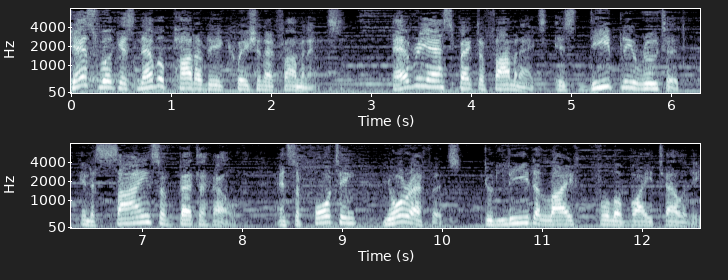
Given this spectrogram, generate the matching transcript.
Guesswork is never part of the equation at Pharmanex. Every aspect of Pharmanex is deeply rooted in the science of better health and supporting your efforts to lead a life full of vitality.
